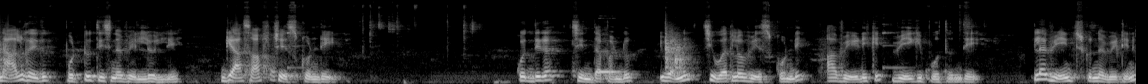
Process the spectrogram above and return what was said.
నాలుగైదు పొట్టు తీసిన వెల్లుల్లి గ్యాస్ ఆఫ్ చేసుకోండి. కొద్దిగా చింతపండు ఇవన్నీ చివర్లో వేసుకోండి. ఆ వేడికి వేగిపోతుంది. ఇలా వేయించుకున్న వీటిని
